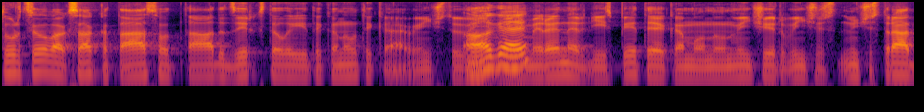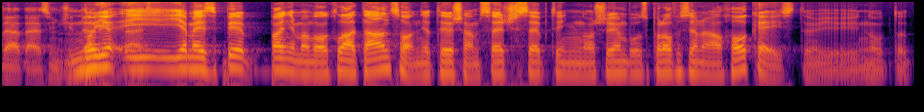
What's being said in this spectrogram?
tur cilvēks saka, ka tā ir tāda dzirkstelīte, ka nu, tikai viņš tur Ok. okay. ir enerģijas pietiekama un, un viņš, ir, viņš, ir, viņš ir strādātājs. Viņš ir Nu, ja, ja mēs pie, paņemam vēl klāt Ansonu, ja tiešām 6, 7 no šiem būs profesionāli hokeisti, nu, tad,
